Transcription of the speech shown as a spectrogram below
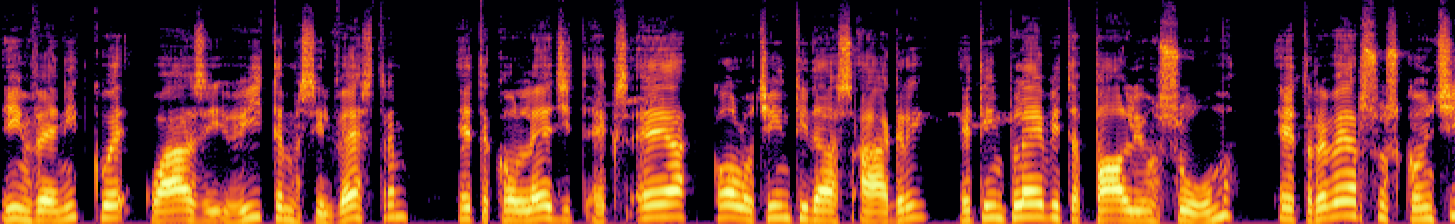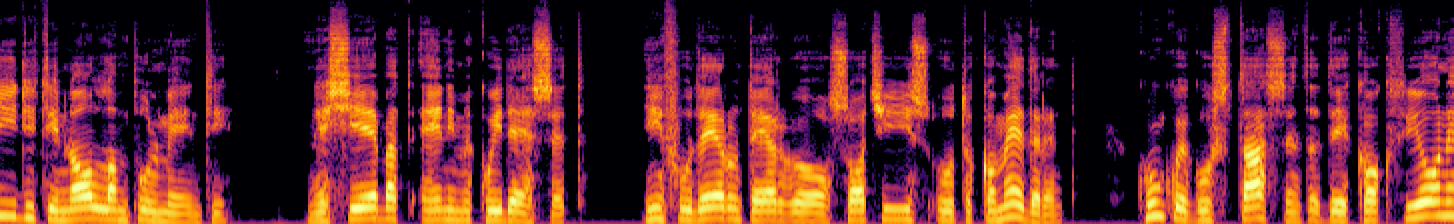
invenitque quasi vitem silvestrem, et collegit ex ea colocintidas agri et implevit pallium sum et reversus concidit in ollam pulmenti. Nescebat enim quid esset infuderunt ergo sociis ut comederent cumque gustassent de coctione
